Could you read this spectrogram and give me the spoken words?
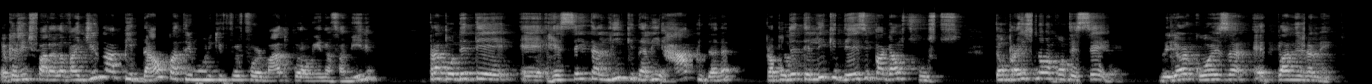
é o que a gente fala, ela vai dilapidar o patrimônio que foi formado por alguém na família, para poder ter é, receita líquida ali, rápida, né? Para poder ter liquidez e pagar os custos. Então, para isso não acontecer, melhor coisa é planejamento.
